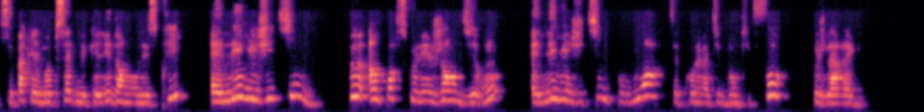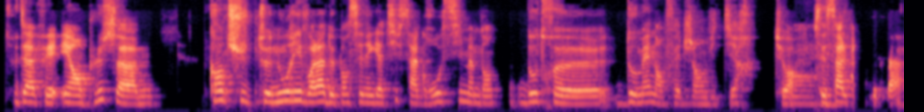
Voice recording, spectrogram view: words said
c'est pas qu'elle m'obsède, mais qu'elle est dans mon esprit, elle est légitime. Peu importe ce que les gens diront, elle est légitime pour moi, cette problématique. Donc, il faut que je la règle. Tout à fait. Et en plus, euh, quand tu te nourris voilà, de pensées négatives, ça grossit même dans d'autres euh, domaines, en fait, j'ai envie de dire. Tu vois, c'est ça, le... ça,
